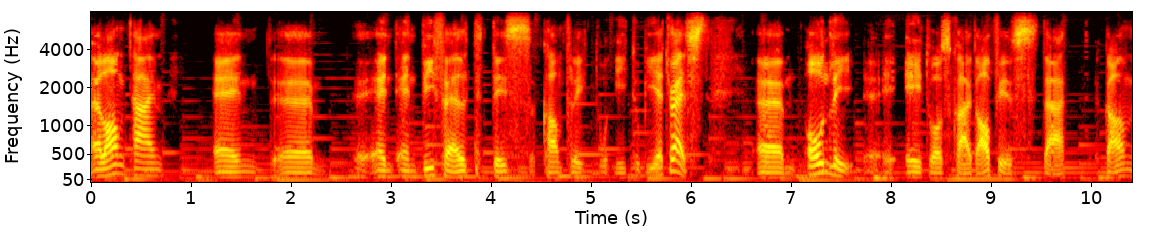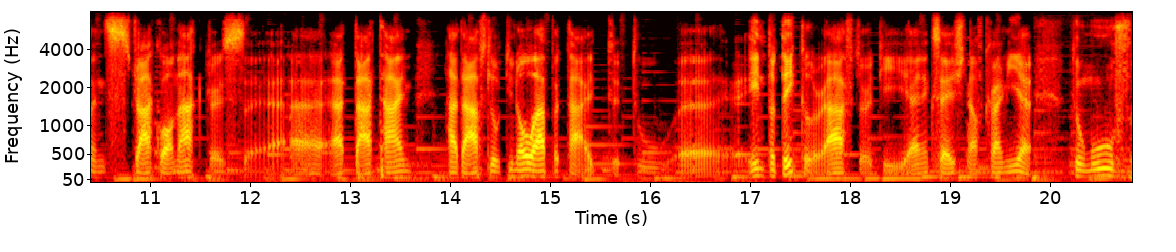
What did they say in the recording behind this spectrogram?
a long time and um, and and we felt this conflict would need to be addressed. Um, only uh, it was quite obvious that governments, track one actors uh, at that time had absolutely no appetite to, to uh, in particular after the annexation of Crimea, to move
